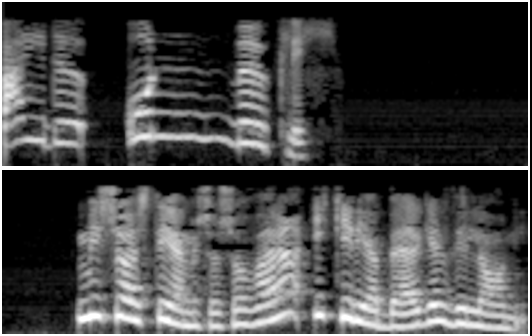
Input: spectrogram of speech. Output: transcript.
Beide unmöglich. Μισοαστία μισοσοβαρά η κυρία Μπέργκερ δηλώνει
